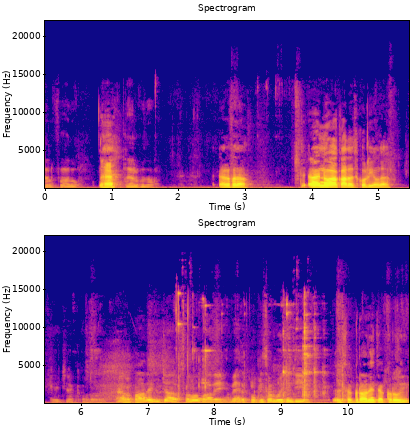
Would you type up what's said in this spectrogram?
ਐਲਫਾ ਦੋ। ਹੈ? ਐਲਫਾ ਦਾ। ਐਲਫਾ ਦਾ। ਤੇ ਇਹਨੂੰ ਆ ਕਾਦਾ ਖੋਲੀ ਆਉਂਦਾ? ਇਹ ਕਰੋ ਐਲਫਾ ਦੇ ਦੂਜਾ ਸਰਵੋ ਪਾ ਦੇ। ਵੈਸੇ ਤਾਂ ਕੰਪਨੀ ਸਰਵੋ ਹੀ ਦਿੰਦੀ ਹੈ। ਅੱਛਾ ਗਰਾਨੇ ਚੈੱਕ ਕਰੋ ਜੀ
